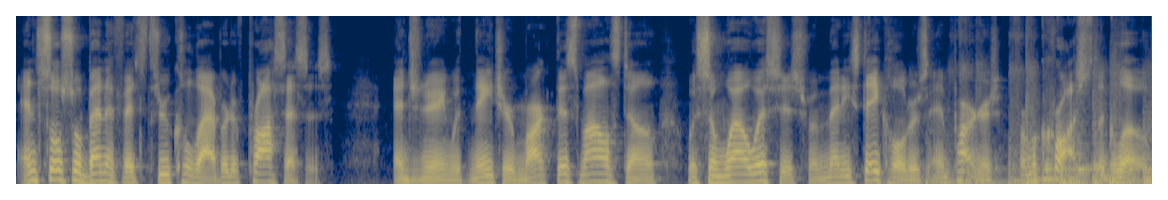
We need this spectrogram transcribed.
and social benefits through collaborative processes. Engineering with Nature marked this milestone with some well wishes from many stakeholders and partners from across the globe.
